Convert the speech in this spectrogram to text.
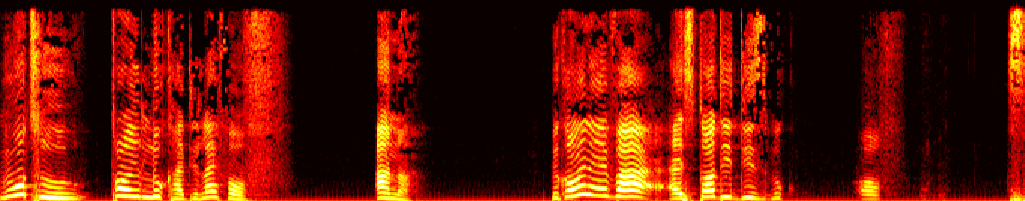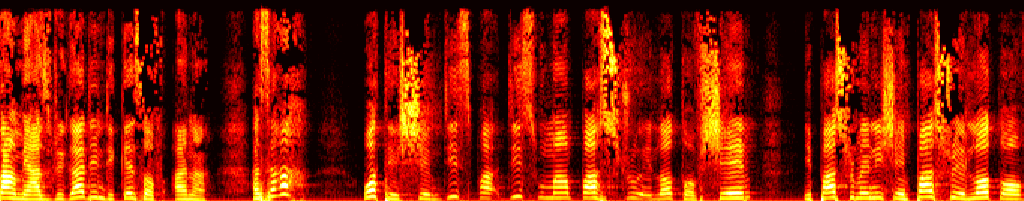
we want to try look at the life of Anna. Because whenever I study this book of Samuel as regarding the case of Anna, I said, ah, what a shame. This, this woman passed through a lot of shame. He passed through many shame, passed through a lot of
